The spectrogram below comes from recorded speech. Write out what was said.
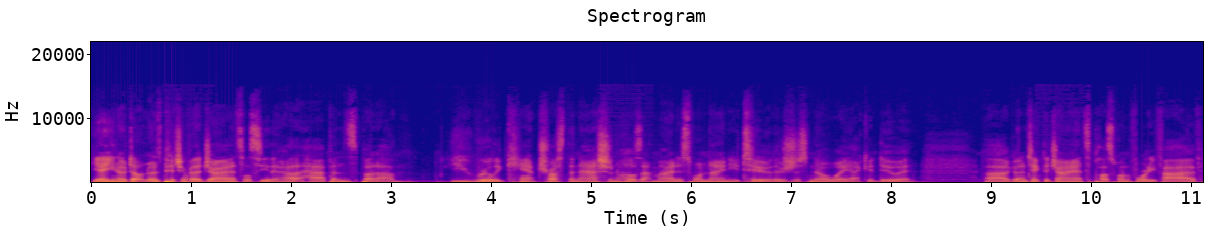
Yeah, you know, don't know is pitching for the Giants. We'll see how that happens, but um, you really can't trust the Nationals at minus 192. There's just no way I could do it. Uh, going to take the Giants plus 145.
